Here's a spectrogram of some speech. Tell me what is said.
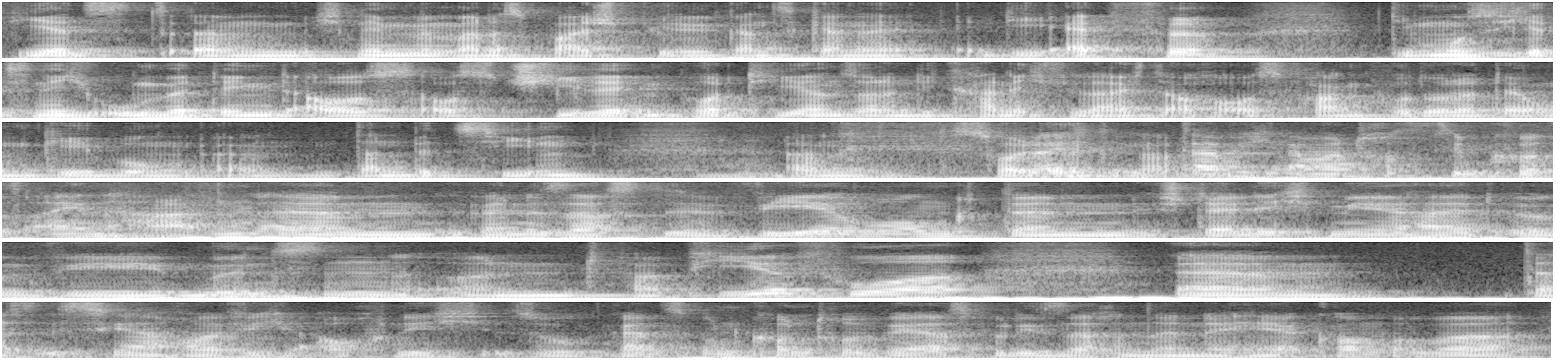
wie jetzt, ähm, ich nehme mir mal das Beispiel ganz gerne, die Äpfel, die muss ich jetzt nicht unbedingt aus, aus Chile importieren, sondern die kann ich vielleicht auch aus Frankfurt oder der Umgebung ähm, dann beziehen. Mhm. Ähm, vielleicht genau. darf ich aber trotzdem kurz einhaken. Ähm, wenn du sagst Währung, dann stelle ich mir halt irgendwie Münzen und Papier vor. Ähm, das ist ja häufig auch nicht so ganz unkontrovers, wo die Sachen dann daherkommen, aber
